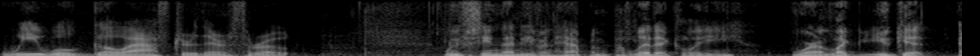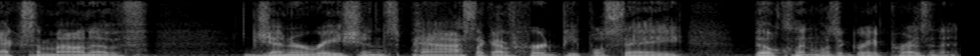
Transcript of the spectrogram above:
we will go after their throat. We've seen that even happen politically, where like you get X amount of generations past. Like I've heard people say Bill Clinton was a great president,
